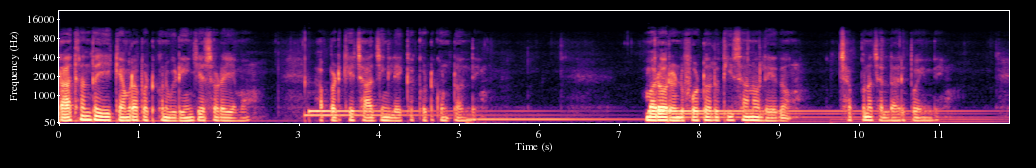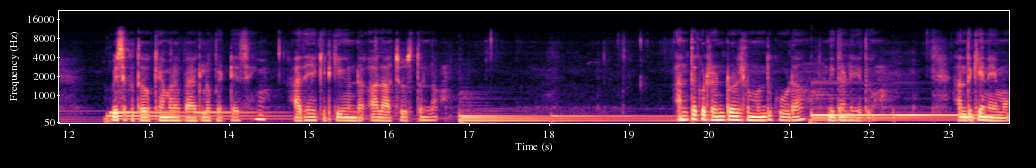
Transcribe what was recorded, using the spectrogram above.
రాత్రంతా ఈ కెమెరా పట్టుకొని వీడు ఏం చేశాడో ఏమో అప్పటికే ఛార్జింగ్ లేక కొట్టుకుంటోంది. మరో రెండు ఫోటోలు తీసానో లేదో చప్పున చల్లారిపోయింది. విసుగుతో కెమెరా బ్యాగ్లో పెట్టేసి అదే కిటికీ గుండా అలా చూస్తున్నా. అంతకు రెండు రోజుల ముందు కూడా నిద్ర లేదు. అందుకేనేమో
